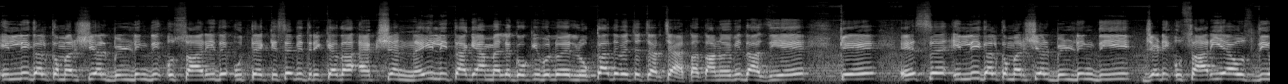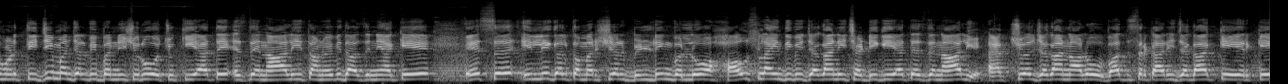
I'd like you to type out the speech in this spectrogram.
ਇਲੀਗਲ ਕਮਰਸ਼ੀਅਲ ਬਿਲਡਿੰਗ ਦੀ ਉਸਾਰੀ ਦੇ ਉੱਤੇ ਕਿਸੇ ਵੀ ਤਰੀਕੇ ਦਾ ਐਕਸ਼ਨ ਨਹੀਂ ਲਿੱਤਾ ਗਿਆ। ਐਮਐਲਏ ਗੋਕੀ ਵੱਲੋਂ ਇਹ ਲੋਕਾਂ ਦੇ ਵਿੱਚ ਚਰਚਾ ਹੈ। ਤਾਂ ਤੁਹਾਨੂੰ ਇਹ ਵੀ ਦੱਸ ਦਈਏ ਕਿ ਇਸ ਇਲੀਗਲ ਕਮਰਸ਼ੀਅਲ ਬਿਲਡਿੰਗ ਦੀ ਜਿਹੜੀ ਉਸਾਰੀ ਹੈ, ਉਸ ਦੀ ਹੁਣ ਤੀਜੀ ਮੰਜ਼ਲ ਵੀ ਬਣਨੀ ਸ਼ੁਰੂ ਹੋ ਚੁੱਕੀ ਹੈ ਤੇ ਇਸ ਦੇ ਨਾਲ ਹੀ ਤੁਹਾਨੂੰ ਇਹ ਵੀ ਦੱਸ ਦਿੰਦੇ ਆ ਕਿ ਇਸ ਇਲੀਗਲ ਕਮਰਸ਼ੀਅਲ ਬਿਲਡਿੰਗ ਵੱਲੋਂ ਹਾਊਸ ਲਾਈਨ ਦੀ ਵੀ ਜਗ੍ਹਾ ਨਹੀਂ ਛੱਡੀ ਗਈ ਹੈ ਤੇ ਇਸ ਦੇ ਨਾਲ ਹੀ ਐਕਚੁਅਲ ਜਗ੍ਹਾ ਨਾਲੋਂ ਵੱਧ ਸਰਕਾਰੀ ਜਗ੍ਹਾ ਘੇਰ ਕੇ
